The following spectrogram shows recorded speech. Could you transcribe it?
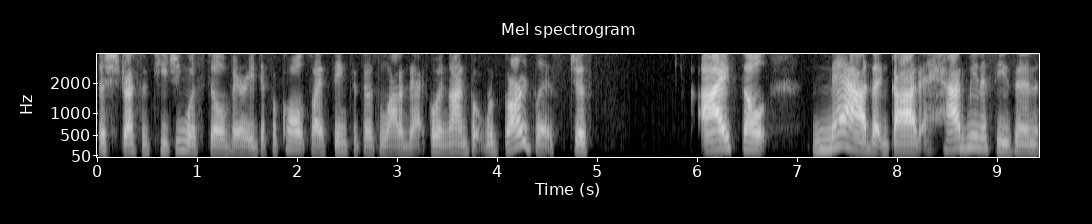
the stress of teaching was still very difficult. So I think that there's a lot of that going on. But regardless, just I felt mad that God had me in a season,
